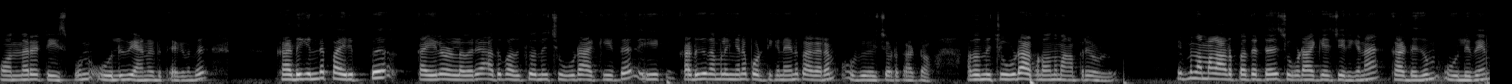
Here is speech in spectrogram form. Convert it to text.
ഒന്നര ടീസ്പൂൺ ഉലുവയാണ് എടുത്തേക്കുന്നത് കടുകിന്റെ പരിപ്പ് കയ്യിലുള്ളവർ അത് പതുക്കെ ഒന്ന് ചൂടാക്കിയിട്ട് ഈ കടുക് നമ്മളിങ്ങനെ പൊട്ടിക്കുന്നതിന് പകരം ഉപയോഗിച്ച് കൊടുക്കാം കേട്ടോ. അതൊന്ന് ചൂടാക്കണമെന്ന് മാത്രമേ ഉള്ളൂ. ഇപ്പം നമ്മൾ അടുപ്പത്തിട്ട് ചൂടാക്കി വെച്ചിരിക്കണ കടുകും ഉലുവയും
